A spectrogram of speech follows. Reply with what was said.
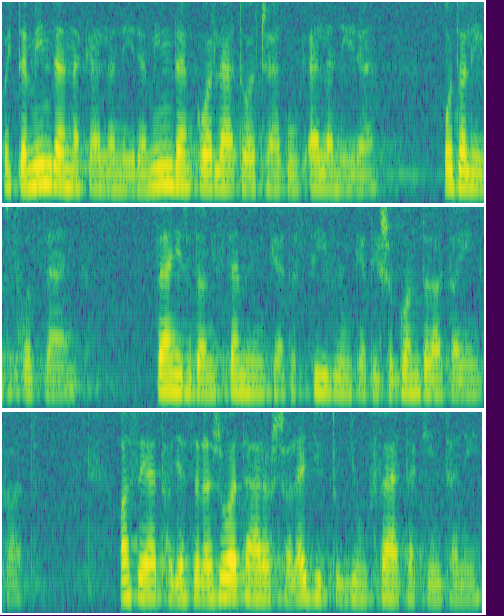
hogy Te mindennek ellenére, minden korlátoltságunk ellenére odalépsz hozzánk, felnyitod a mi szemünket, a szívünket és a gondolatainkat, azért, hogy ezzel a Zsoltárossal együtt tudjunk feltekinteni,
